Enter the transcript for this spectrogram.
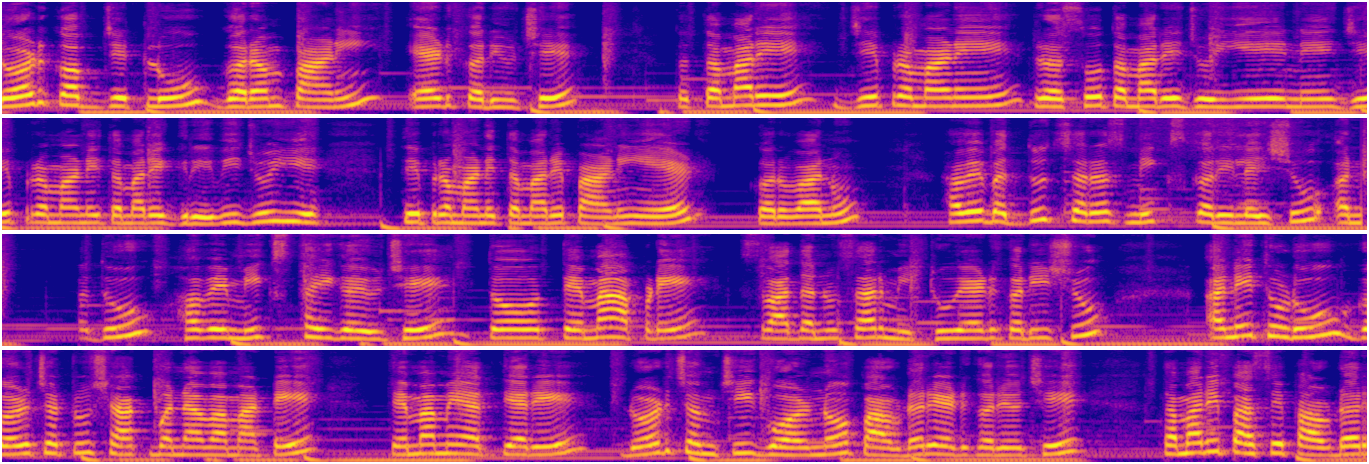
દોઢ કપ જેટલું ગરમ પાણી એડ કર્યું છે. તો તમારે જે પ્રમાણે રસો તમારે જોઈએ ને જે પ્રમાણે તમારે ગ્રેવી જોઈએ તે પ્રમાણે તમારે પાણી એડ કરવાનું. હવે બધું જ સરસ મિક્સ કરી લઈશું અને બધું હવે મિક્સ થઈ ગયું છે, તો તેમાં આપણે સ્વાદ અનુસાર મીઠું એડ કરીશું અને થોડું ગળચટું શાક બનાવવા માટે તેમાં મેં અત્યારે દોઢ ચમચી ગોળનો પાવડર એડ કર્યો છે. તમારી પાસે પાવડર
